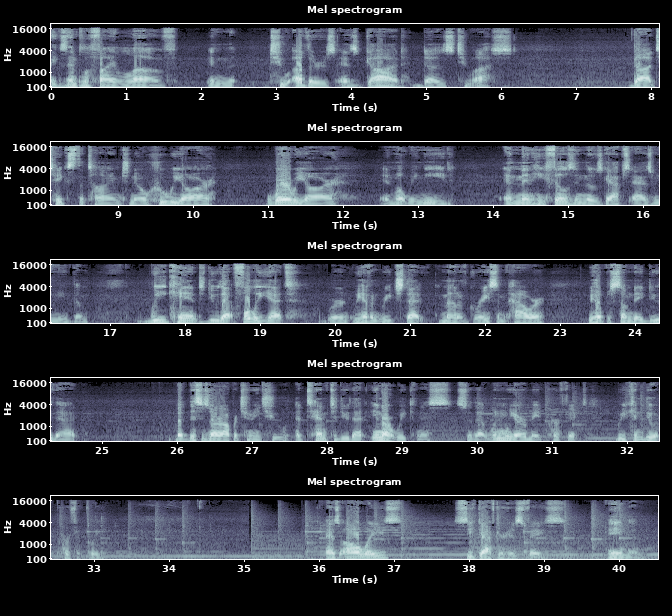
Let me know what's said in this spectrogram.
exemplify love in the, to others as God does to us. God takes the time to know who we are, where we are, and what we need, and then He fills in those gaps as we need them. We can't do that fully yet. We're, we haven't reached that amount of grace and power. We hope to someday do that. But this is our opportunity to attempt to do that in our weakness so that when we are made perfect, we can do it perfectly. As always, seek after his face. Amen.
